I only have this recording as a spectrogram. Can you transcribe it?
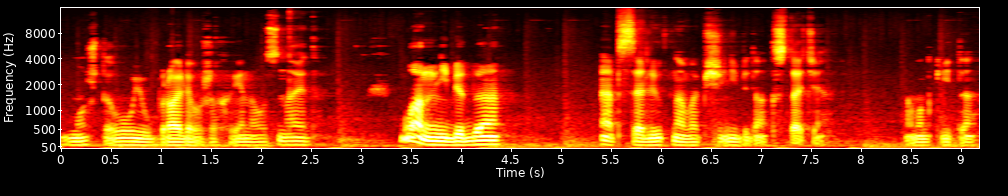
Может его и убрали уже, хрен его знает. Ладно, не беда. Абсолютно вообще не беда, кстати. Там вон какие-то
